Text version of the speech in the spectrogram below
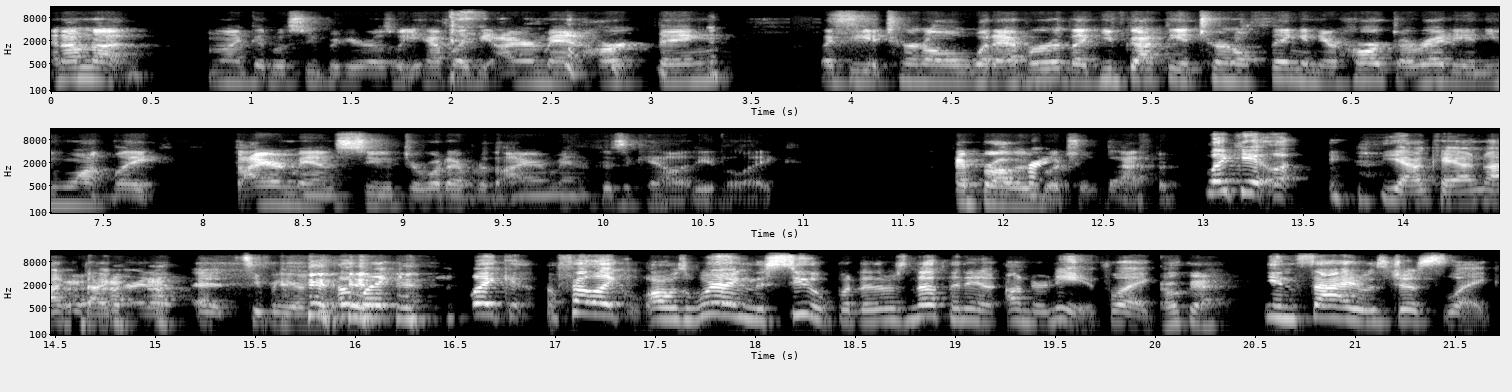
and I'm not I'm not good with superheroes, but you have like the Iron Man heart thing, like the eternal whatever. Like you've got the eternal thing in your heart already, and you want like the Iron Man suit or whatever, the Iron Man physicality to like I probably right. butchered that, but like it, yeah, okay, I'm not that great at, at superheroes, but like, like I felt like I was wearing the suit, but there was nothing in, underneath. Like, okay, inside was just like,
